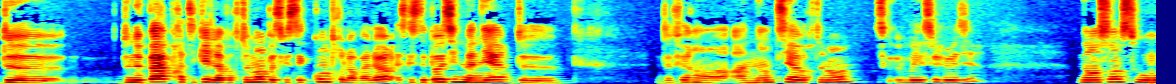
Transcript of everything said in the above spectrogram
de, ne pas pratiquer l'avortement parce que c'est contre leurs valeurs, est-ce que c'est pas aussi une manière de, faire un, un anti-avortement? Vous voyez ce que je veux dire? Dans le sens où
